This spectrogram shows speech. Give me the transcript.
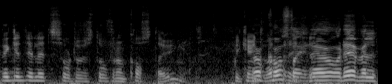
Vilket är lite svårt att förstå för de kostar ju inget. Det kan De inte vara kostar, priset. och det är väl...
